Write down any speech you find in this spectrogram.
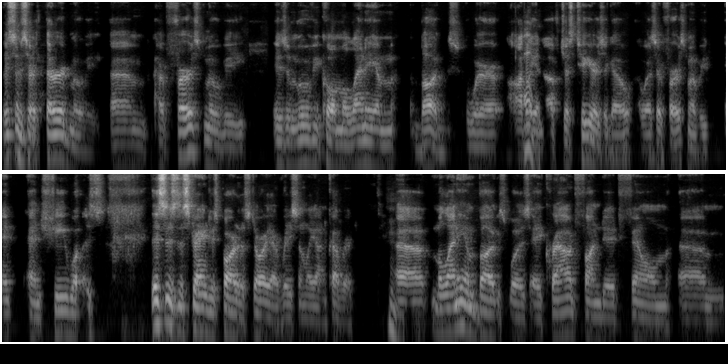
this is her third movie. Um, her first movie is a movie called Millennium Bugs, where oddly Oh. enough, just two years ago was her first movie, and, and she was. This is the strangest part of the story I've recently uncovered. Hmm. Uh, Millennium Bugs was a crowd-funded film um,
